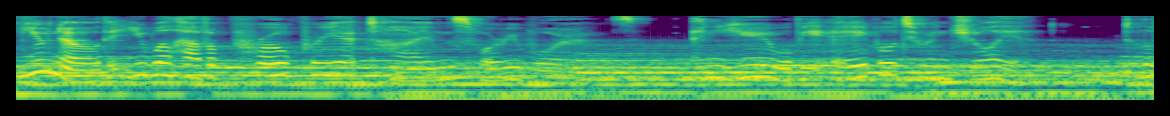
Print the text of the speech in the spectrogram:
You know that you will have appropriate times for rewards, and you will be able to enjoy it to the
